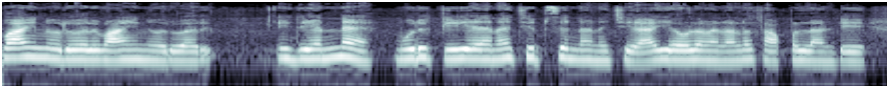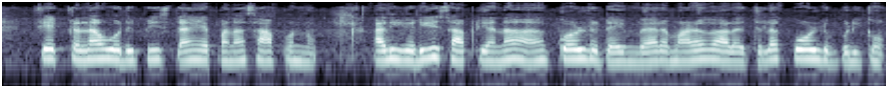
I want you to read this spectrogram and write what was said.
வாங்கின்னு வருவார் வாங்கின்னு வருவார் இது என்ன? முறுக்கு ஏன்னா சிப்ஸ் நினச்சியா? எவ்வளோ வேணாலும் சாப்பிட்லான்ட்டு. கேக்கெல்லாம் ஒரு பீஸ் தான் எப்போனா சாப்பிட்ணும். அடிக்கடி சாப்பிட்டியானா கோல்டு டைம் வேறு மழை காலத்தில் கோல்டு பிடிக்கும்.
